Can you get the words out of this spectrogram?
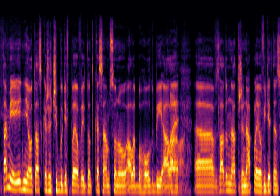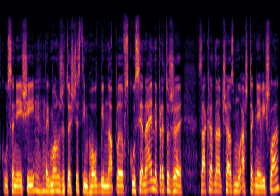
Tam je jedine otázka, že či bude v play-off jednotka Samsonov alebo Holdby, ale uh, vzhľadom na to, že na play-off ide ten skúsenejší, mm-hmm. tak možno, že to ešte s tým Holdbym na play-off skúsia, najmä preto, že základná časť mu až tak nevyšla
